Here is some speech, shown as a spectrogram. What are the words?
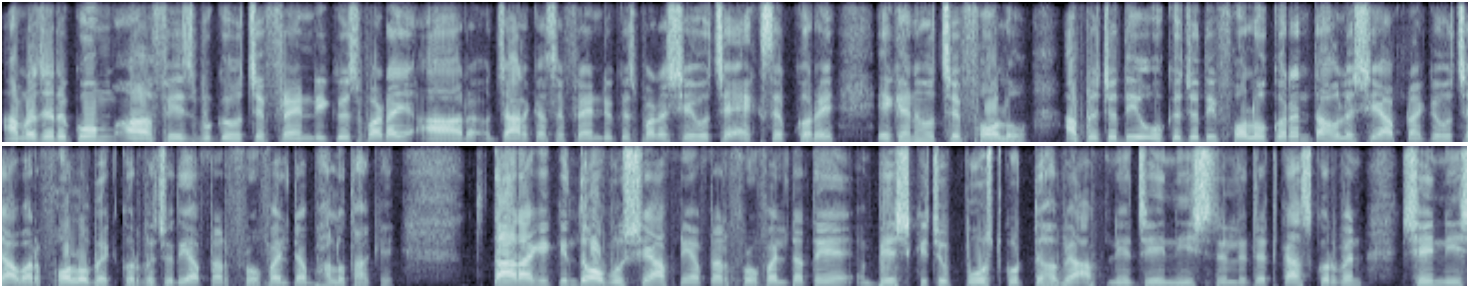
আমরা যেরকম ফেসবুকে হচ্ছে ফ্রেন্ড রিকোয়েস্ট পাঠাই আর যার কাছে ফ্রেন্ড রিকোয়েস্ট পাঠায় সে হচ্ছে অ্যাকসেপ্ট করে। এখানে হচ্ছে ফলো আপনি যদি ওকে যদি ফলো করেন তাহলে সে আপনাকে হচ্ছে আবার ফলো ব্যাক করবে যদি আপনার প্রোফাইলটা ভালো থাকে। তার আগে কিন্তু অবশ্যই আপনি আপনার প্রোফাইলটাতে বেশ কিছু পোস্ট করতে হবে। আপনি যে নিশ রিলেটেড কাজ করবেন, সেই নিশ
